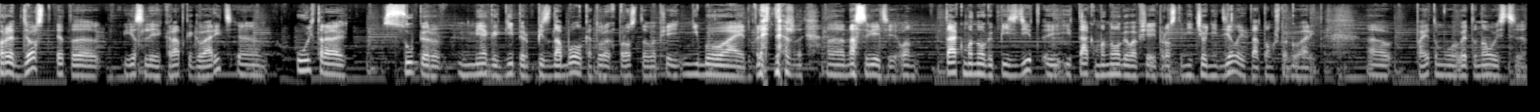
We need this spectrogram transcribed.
Фред Дёрст — это, если кратко говорить, ультра супер, мега, гипер пиздобол, которых просто вообще не бывает, блядь, даже э, на свете. Он так много пиздит и, и так много вообще просто ничего не делает о том, что говорит. Э, поэтому эта новость э,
